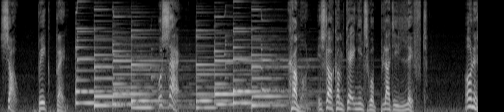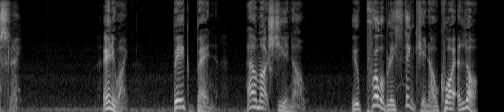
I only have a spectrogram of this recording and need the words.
So, Big Ben. What's that? Come on, it's like I'm getting into a bloody lift. Honestly. Anyway, Big Ben, how much do you know? You probably think you know quite a lot.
